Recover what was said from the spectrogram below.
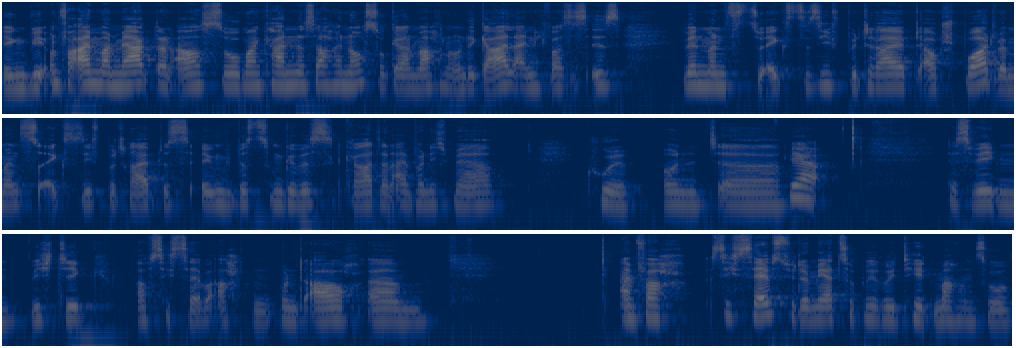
irgendwie. Und vor allem, man merkt dann auch so, man kann eine Sache noch so gern machen und egal eigentlich, was es ist, wenn man es zu exzessiv betreibt, auch Sport, wenn man es zu exzessiv betreibt, ist irgendwie bis zum gewissen Grad dann einfach nicht mehr cool. Und äh, ja. deswegen wichtig, auf sich selber achten und auch ähm, einfach sich selbst wieder mehr zur Priorität machen, so.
